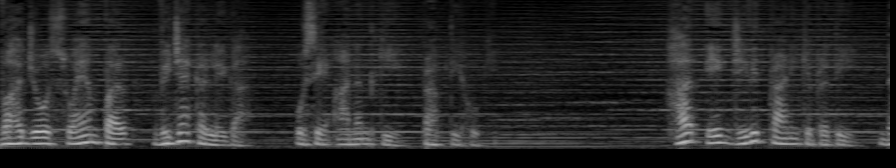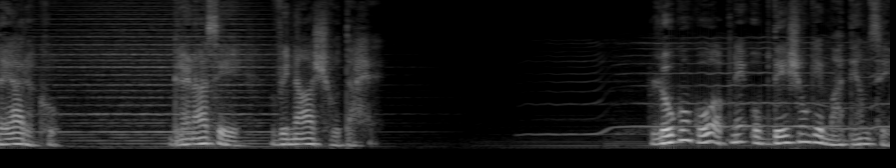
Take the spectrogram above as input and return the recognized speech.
वह जो स्वयं पर विजय कर लेगा, उसे आनंद की प्राप्ति होगी। हर एक जीवित प्राणी के प्रति दया रखो। घृणा से विनाश होता है। लोगों को अपने उपदेशों के माध्यम से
